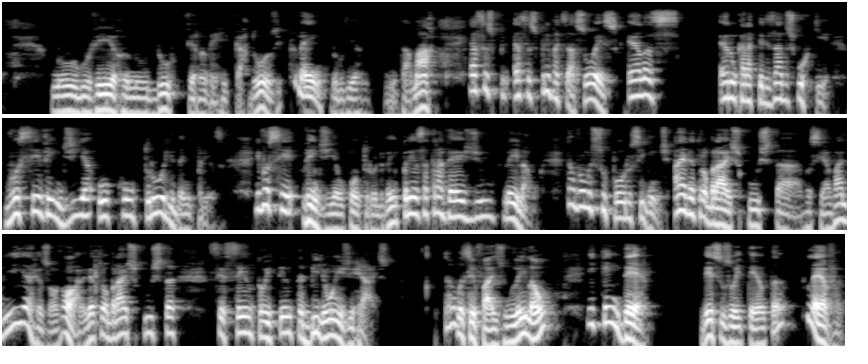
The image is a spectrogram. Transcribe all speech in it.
no governo do Fernando Henrique Cardoso e também no governo do Itamar, essas, essas privatizações elas eram caracterizadas por quê? Você vendia o controle da empresa. E você vendia o controle da empresa através de um leilão. Então vamos supor o seguinte: a Eletrobras custa, você avalia, resolve, ó, a Eletrobras custa 60, 80 bilhões de reais. Então você faz um leilão e quem der desses 80 leva.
